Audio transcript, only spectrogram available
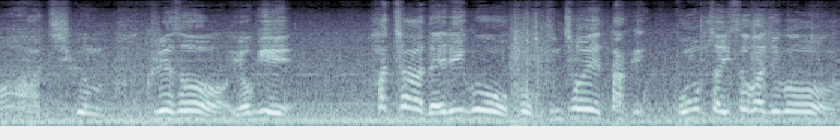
아 지금 그래서 여기 하차 내리고 그 근처에 딱 공업사 있어가지고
